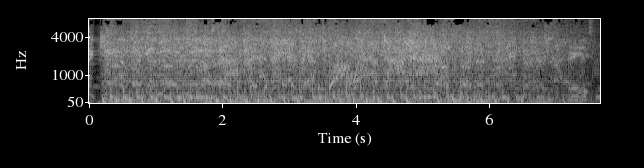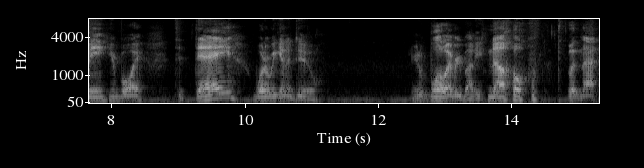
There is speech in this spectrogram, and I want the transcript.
Hey, it's me, your boy. Today, what are we gonna do? You're gonna blow everybody. No, we're not doing that.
